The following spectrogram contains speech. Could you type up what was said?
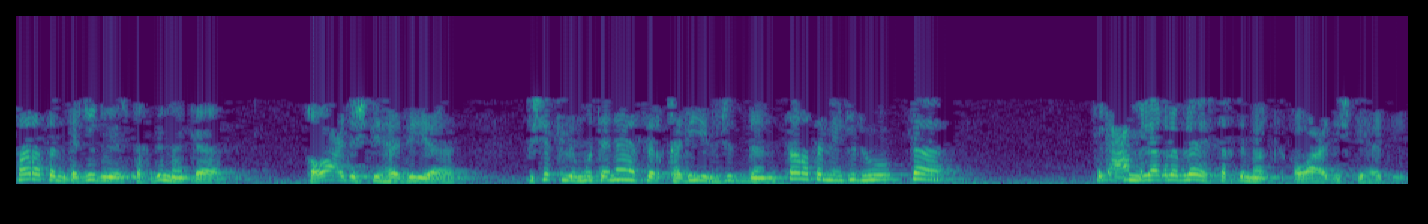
تارة تجده يستخدمها كقواعد اجتهادية بشكل متناثر قليل جدا تارة يجده لا. في الأعم الأغلب لا يستخدمها كقواعد اجتهادية.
